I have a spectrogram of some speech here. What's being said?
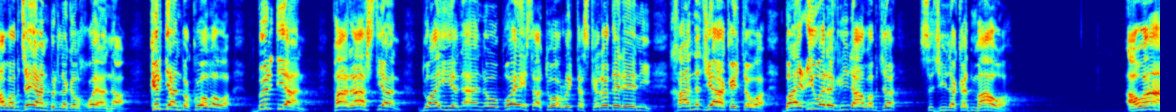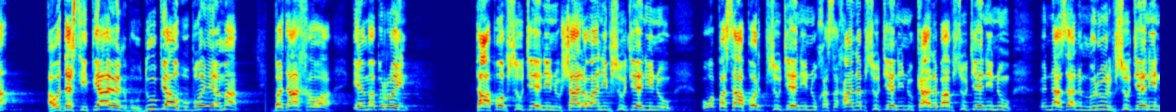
هەڵەبجەیان برد لەگەڵ خۆیانا، کردیان بە کۆڵەوە، بردیان، پاراستیان، دوایی هێنایانەوە، بۆیە ئیستا تۆ ئەڕۆی تەسکەرە دەرێنی، خانە جیاکەیتەوە، بایعی وەرەگری لە هەڵەبجە، سجیلەکەت ماوە. ئەوە ئەوە دەرسی پیاوێک بوو، دوو پیاو بوو بۆ ئێمە، بەداخەوە ئێمە بڕۆین، تاپۆ بسووتێنین و شارەوانی بسووتێنین و و پەساپۆرت بسووتێنین و خەسەخانە بسووتێنین و کارەبا بسووتێنین و نازانم مرور بسووتێنین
